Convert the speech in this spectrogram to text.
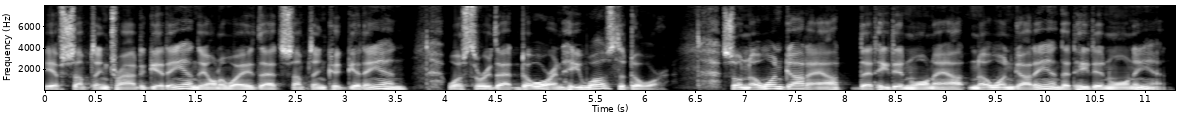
If something tried to get in, the only way that something could get in was through that door and he was the door. So no one got out that he didn't want out. No one got in that he didn't want in.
